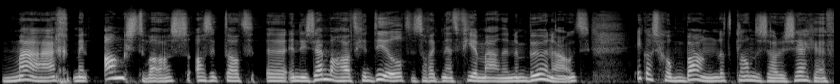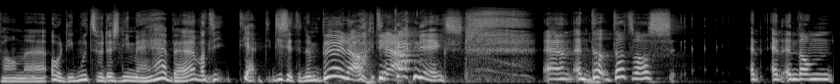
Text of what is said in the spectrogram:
maar mijn angst was, als ik dat eh, in december had gedeeld, dus had ik net vier maanden in een burn-out. Ik was gewoon bang dat klanten zouden zeggen van, eh, oh, die moeten we dus niet meer hebben, want die, ja, die, zit in een burn-out, die Ja. kan niks. En, en dat, dat was, en, en, en dan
